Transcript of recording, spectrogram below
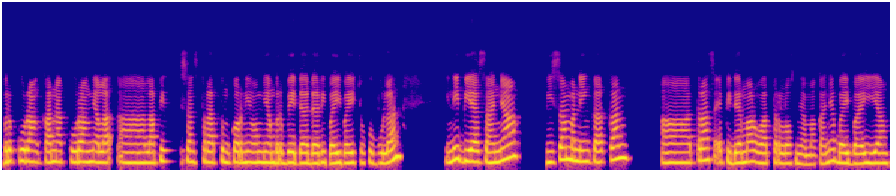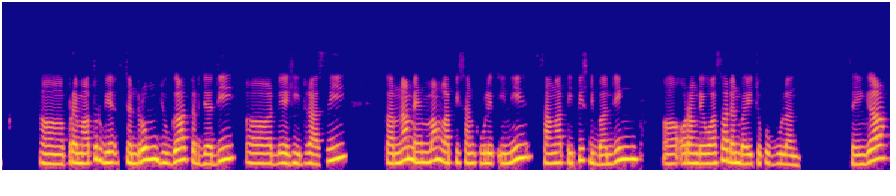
berkurang karena kurangnya uh, lapisan stratum corneum yang berbeda dari bayi-bayi cukup bulan, ini biasanya bisa meningkatkan uh, transepidermal water loss-nya. Makanya bayi-bayi yang uh, prematur cenderung juga terjadi uh, dehidrasi karena memang lapisan kulit ini sangat tipis dibanding uh, orang dewasa dan bayi cukup bulan. Sehingga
